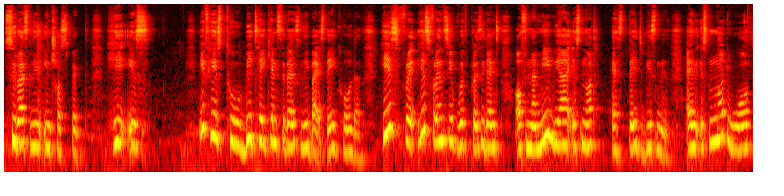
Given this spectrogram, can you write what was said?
seriously introspect. He is if he is to be taken seriously by stakeholders, his, fri his friendship with President of Namibia is not a state business and it's not worth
